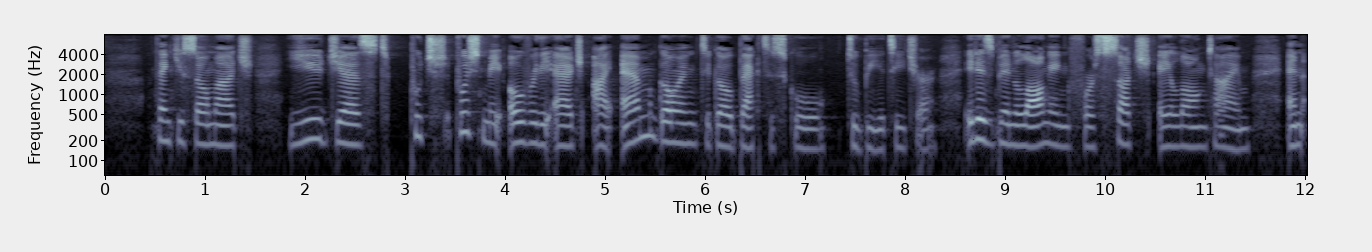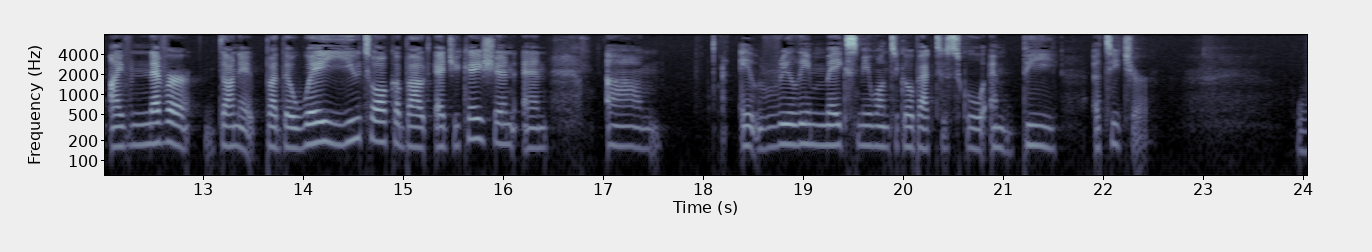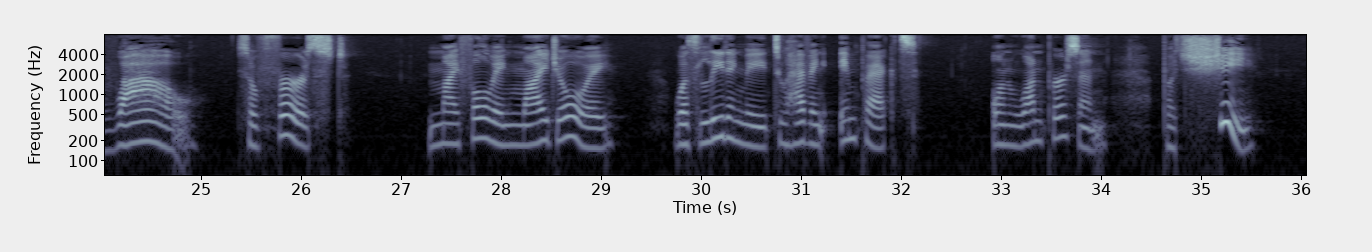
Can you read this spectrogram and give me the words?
thank you so much. You just push, pushed me over the edge. I am going to go back to school to be a teacher. It has been longing for such a long time, and I've never done it. But the way you talk about education and um, it really makes me want to go back to school and be a teacher. Wow. So, first, my following my joy was leading me to having impact on one person, but she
